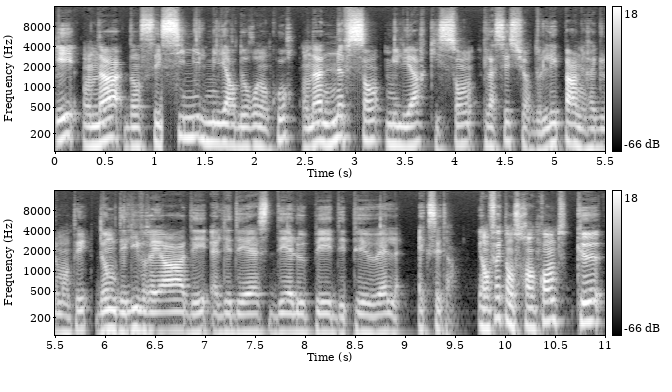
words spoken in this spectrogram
Et on a dans ces 6 000 milliards d'euros d'encours, on a 900 milliards qui sont placés sur de l'épargne réglementée, donc des livrets A, des LDDS, des LEP, des PEL, etc. Et en fait, on se rend compte que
